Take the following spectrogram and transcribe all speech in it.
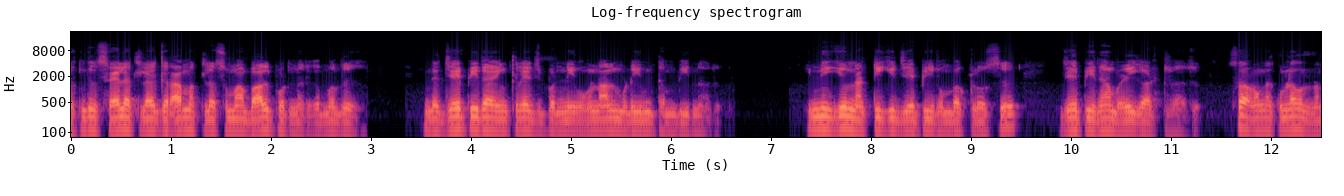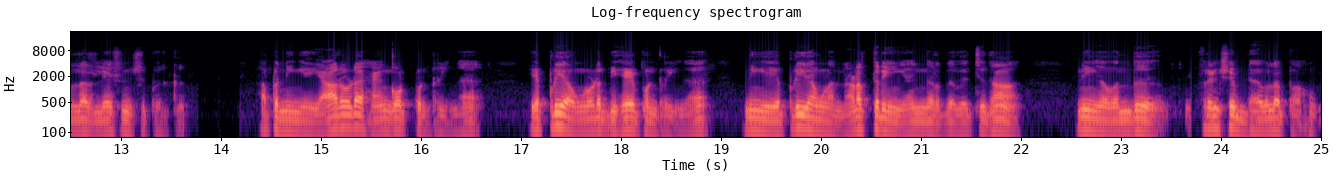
வந்து சேலத்தில் கிராமத்தில் சும்மா பால் போட்டுன்னு இருக்கும்போது இந்த ஜேபி தான் என்கரேஜ் பண்ணி உன்னால் முடியும் தம்பின்னாரு. இன்றைக்கும் நட்டிக்கு ஜேபி ரொம்ப க்ளோஸு ஜேபி தான் வழிகாட்டுறாரு. ஸோ அவங்களுக்குள்ள ஒரு நல்ல ரிலேஷன்ஷிப் இருக்குது அப்போ நீங்கள் யாரோட ஹேங் அவுட் பண்ணுறீங்க எப்படி அவங்களோட பிஹேவ் பண்ணுறீங்க நீங்கள் எப்படி அவங்கள நடத்துகிறீங்கிறத வச்சு தான் நீங்கள் வந்து ஃப்ரெண்ட்ஷிப் டெவலப் ஆகும்.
